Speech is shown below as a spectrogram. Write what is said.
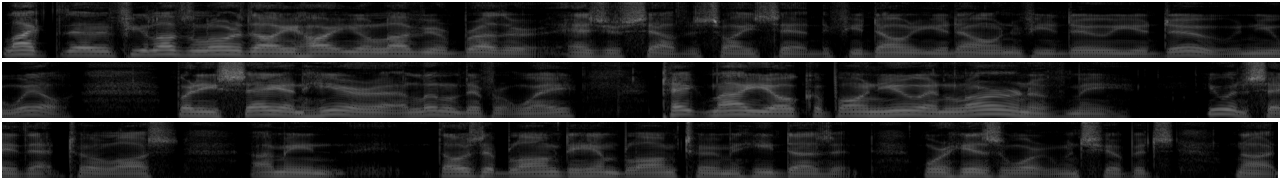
like the if you love the Lord with all your heart, you'll love your brother as yourself. That's why he said. If you don't, you don't. If you do, you do, and you will. But he's saying here a little different way Take my yoke upon you and learn of me. You wouldn't say that to a lost. I mean, those that belong to him belong to him, and he does it. We're his workmanship. It's not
